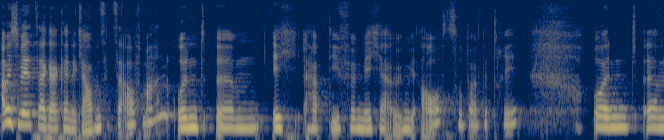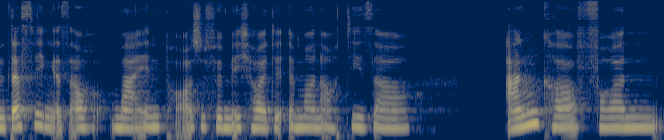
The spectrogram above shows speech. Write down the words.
aber ich will jetzt ja gar keine Glaubenssätze aufmachen und ähm, ich habe die für mich ja irgendwie auch super gedreht und ähm, deswegen ist auch mein Porsche für mich heute immer noch dieser Anker von,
